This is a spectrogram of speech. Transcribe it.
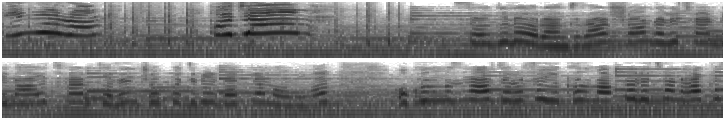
Bilmiyorum. Hocam. Sevgili öğrenciler, şu anda lütfen binayı terk edin. Çok kötü bir deprem oluyor. Okulumuzun her tarafı yıkılmakta. Lütfen herkes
